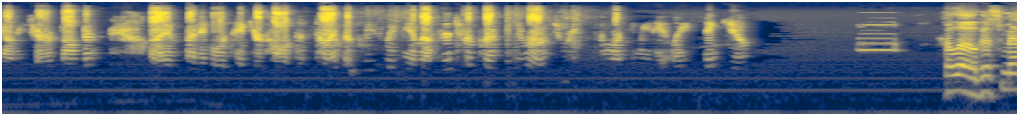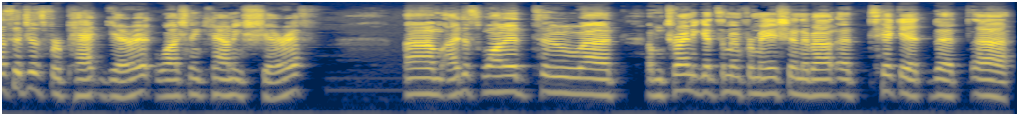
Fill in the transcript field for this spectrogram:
Sheriff's Office. I'm unable to take your call at this time, but please leave me a message or press zero to reach someone immediately. Thank you. Hello, this message is for Pat Garrett, Washington County Sheriff. Um, I just wanted to, uh, I'm trying to get some information about a ticket that uh,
